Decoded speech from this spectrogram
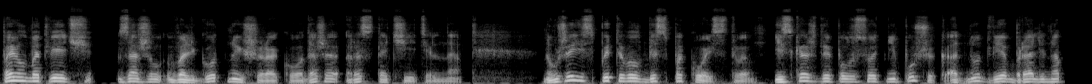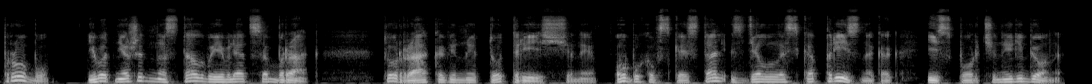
Павел Матвеевич зажил вольготно и широко, даже расточительно. Но уже испытывал беспокойство. Из каждой полусотни пушек одну-две брали на пробу, и вот неожиданно стал выявляться брак. То раковины, то трещины. Обуховская сталь сделалась капризна, как испорченный ребенок.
